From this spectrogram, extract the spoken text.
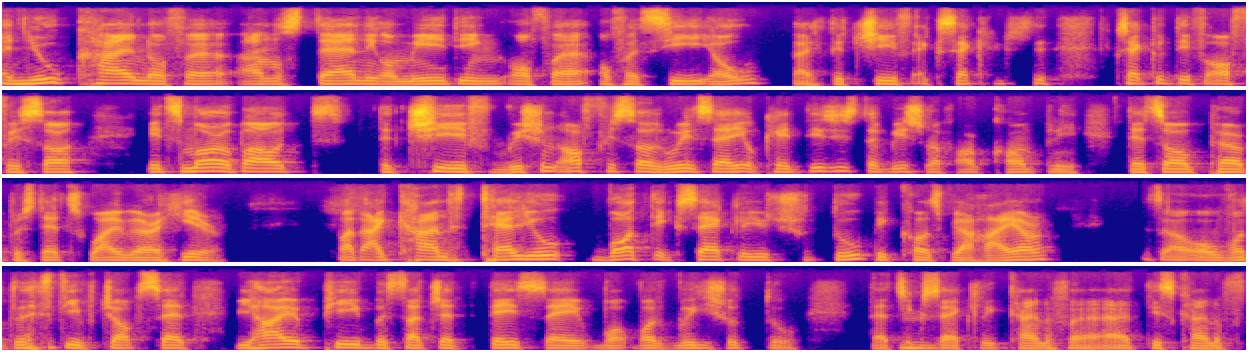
a new kind of understanding or meeting of a, of a CEO, like the chief executive, executive officer. It's more about the chief vision officer really say, okay, this is the vision of our company. That's our purpose. That's why we are here but I can't tell you what exactly you should do because we are hire. So, or what Steve Jobs said, we hire people such that they say what, what we should do. That's mm-hmm. exactly kind of a, this kind of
